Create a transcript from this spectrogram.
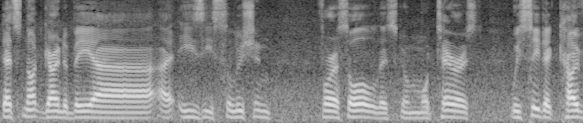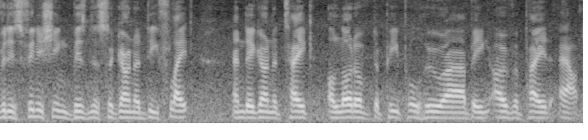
that's not going to be an easy solution for us all. There's going to be more terrorists. We see that COVID is finishing, business are going to deflate, and they're going to take a lot of the people who are being overpaid out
